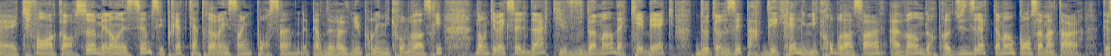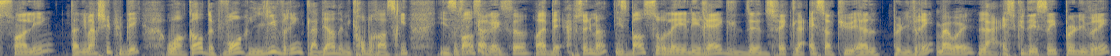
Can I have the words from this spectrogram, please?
euh, qui font encore ça, mais là on estime c'est près de 85% de perte de revenus pour les microbrasseries. Donc Québec solidaire qui vous demande à Québec d'autoriser par décret les microbrasseurs à vendre leurs produits directement aux consommateurs, que ce soit en ligne, dans les marchés publics, ou encore de pouvoir livrer de la bière de microbrasserie. Il se base sur les... ça. Ouais, ben absolument. Il se base sur les, les règles de- du fait que la SAQ, elle, peut livrer. Ben oui. La SQDC peut livrer.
